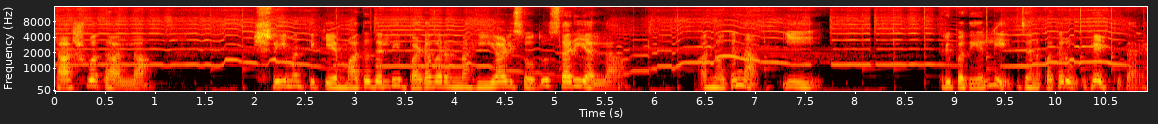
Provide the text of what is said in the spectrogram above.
ಶಾಶ್ವತ ಅಲ್ಲ. ಶ್ರೀಮಂತಿಕೆಯ ಮತದಲ್ಲಿ ಬಡವರನ್ನು ಹೀಯಾಳಿಸೋದು ಸರಿಯಲ್ಲ ಅನ್ನೋದನ್ನು ಈ ತ್ರಿಪದಿಯಲ್ಲಿ ಜನಪದರು ಹೇಳ್ತಿದ್ದಾರೆ.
